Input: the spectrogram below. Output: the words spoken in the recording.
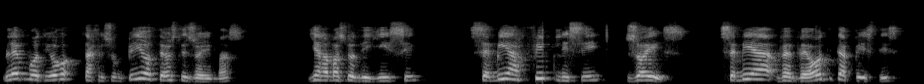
βλέπουμε ότι τα χρησιμοποιεί ο Θεός στη ζωή μας για να μας οδηγήσει σε μία αφύπνιση ζωής, σε μία βεβαιότητα πίστης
